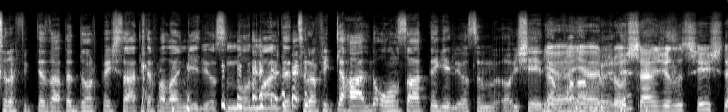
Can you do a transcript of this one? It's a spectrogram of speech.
trafikte zaten 4-5 saatte falan geliyorsun normalde. Trafikli halde 10 saatte geliyorsun o şeyden Ya, falan ya böyle. Los Angeles şey işte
